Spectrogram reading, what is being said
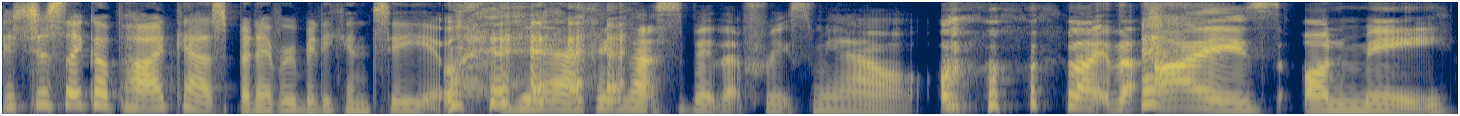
It's just like a podcast, but everybody can see you. yeah, I think that's the bit that freaks me out. like the eyes on me.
